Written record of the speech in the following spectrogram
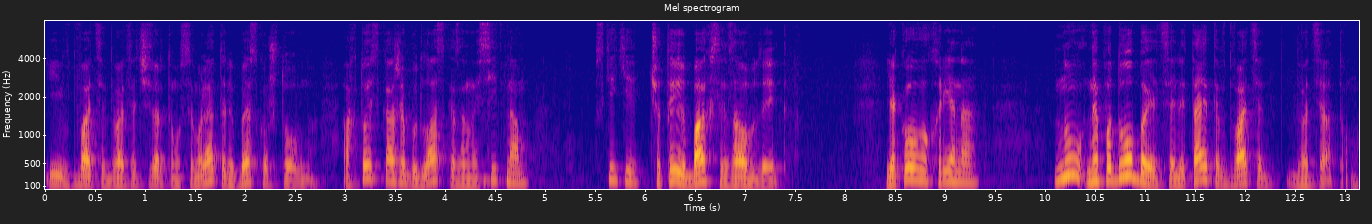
і в 2024 симуляторі безкоштовно. А хтось каже, будь ласка, занесіть нам скільки 4 бакси за апдейт. Якого хрена? Ну, не подобається, літайте в 2020-му.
